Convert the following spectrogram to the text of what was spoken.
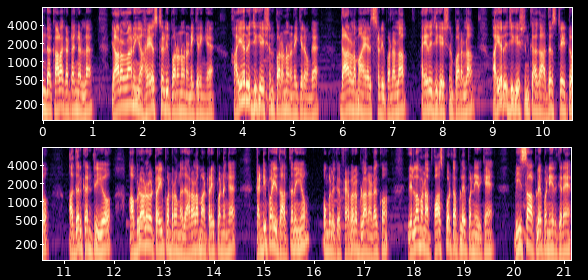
இந்த காலகட்டங்களில் யாரெல்லாம் நீங்கள் ஹையர் ஸ்டடி பண்ணணும்னு நினைக்கிறீங்க ஹையர் எஜுகேஷன் பண்ணணும்னு நினைக்கிறவங்க தாராளமாக ஹையர் ஸ்டடி பண்ணலாம் ஹையர் எஜுகேஷன் பண்ணலாம். ஹையர் எஜுகேஷனுக்காக அதர் ஸ்டேட்டோ அதர் கண்ட்ரியோ அப்ராடோ ட்ரை பண்ணுறவங்க தாராளமாக ட்ரை பண்ணுங்கள் கண்டிப்பாக இது அத்தனையும் உங்களுக்கு ஃபேவரபுளாக நடக்கும். இது இல்லாமல் நான் பாஸ்போர்ட் அப்ளை பண்ணியிருக்கேன். விசா அப்ளை பண்ணியிருக்கிறேன்.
